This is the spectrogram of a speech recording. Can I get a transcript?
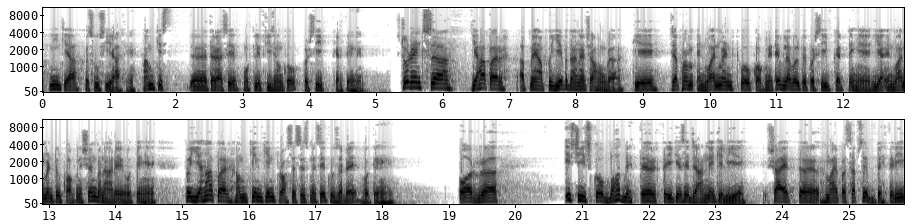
اپنی کیا خصوصیات ہیں ہم کس طرح سے مختلف چیزوں کو پرسیو کرتے ہیں اسٹوڈینٹس یہاں پر اب میں آپ کو یہ بتانا چاہوں گا کہ جب ہم انوائرمنٹ کو کوگنیٹو لیول پہ پرسیو کرتے ہیں یا انوائرمنٹل کوگنیشن بنا رہے ہوتے ہیں تو یہاں پر ہم کن کن پروسیسز میں سے گزر رہے ہوتے ہیں اور اس چیز کو بہت بہتر طریقے سے جاننے کے لیے شاید ہمارے پاس سب سے بہترین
